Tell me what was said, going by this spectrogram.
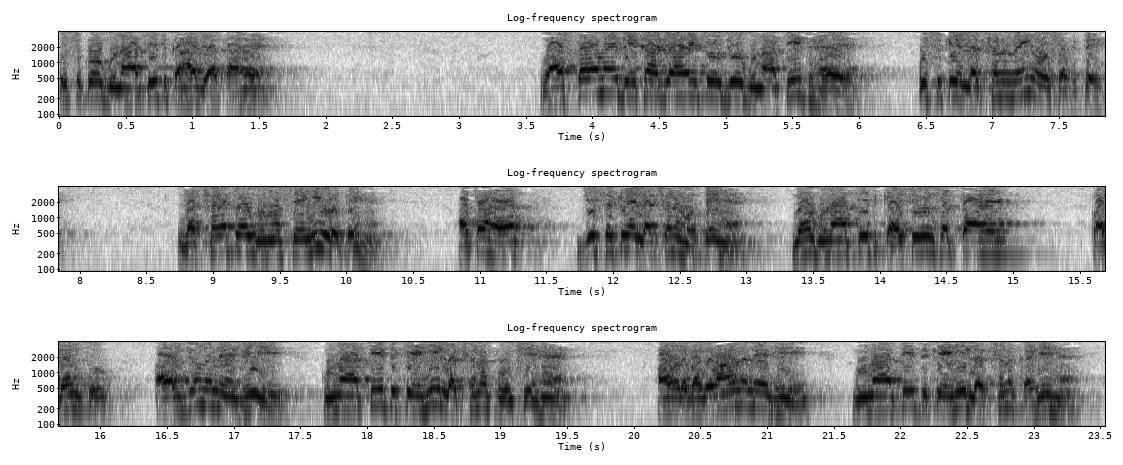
उसको गुणातीत कहा जाता है। वास्तव में देखा जाए तो जो गुणातीत है, उसके लक्षण नहीं हो सकते। लक्षण तो गुणों से ही होते हैं। अतः जिसके लक्षण होते हैं, वह गुणातीत कैसे हो सकता है? परंतु अर्जुन ने भी गुणातीत के ही लक्षण पूछे हैं और भगवान ने भी गुणातीत के ही लक्षण कहे हैं।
